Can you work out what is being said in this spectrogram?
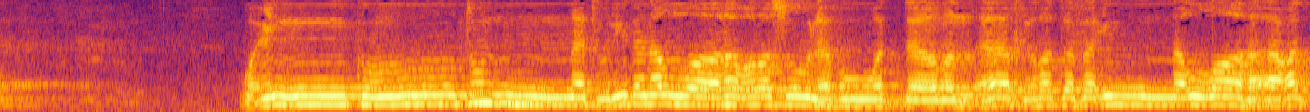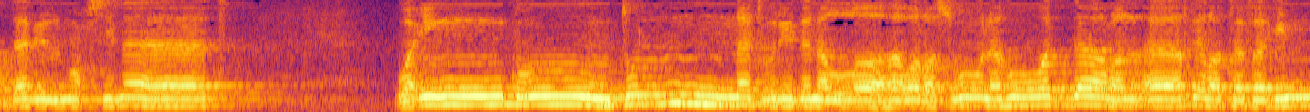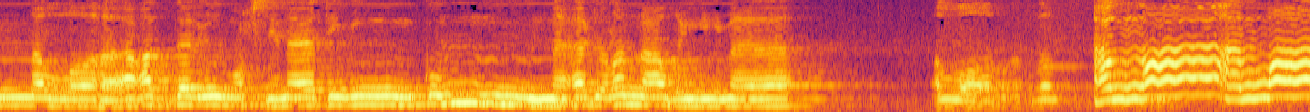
وإن كنتن تردن الله ورسوله والدار الآخرة فإن الله أعد للمحسنات وإن كنتن تردن الله ورسوله والدار الآخرة فإن الله أعد للمحسنات منكن أجرا عظيما. الله أكبر. الله الله.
